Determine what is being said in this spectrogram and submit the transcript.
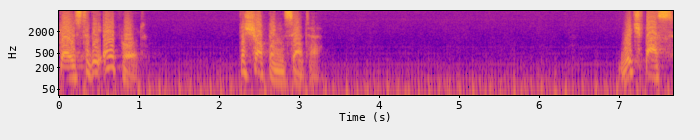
goes to the airport? The shopping centre. Which bus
